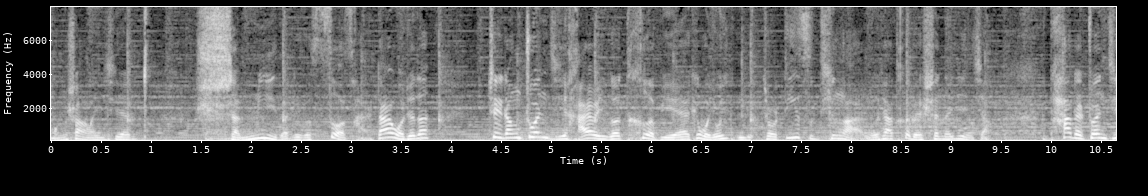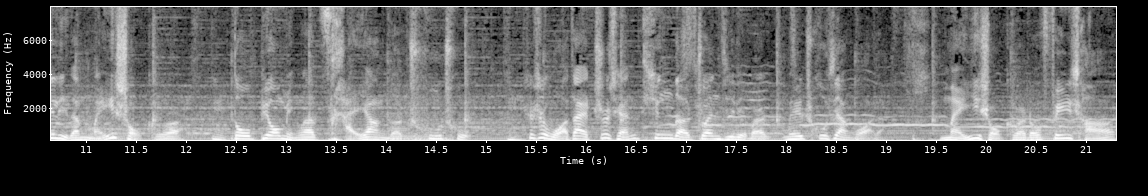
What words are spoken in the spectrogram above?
蒙上了一些神秘的这个色彩。当然，我觉得这张专辑还有一个特别给我留，就是第一次听啊，留下特别深的印象。他的专辑里的每首歌嗯都标明了采样的出处，嗯这是我在之前听的专辑里边没出现过的。每一首歌都非常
